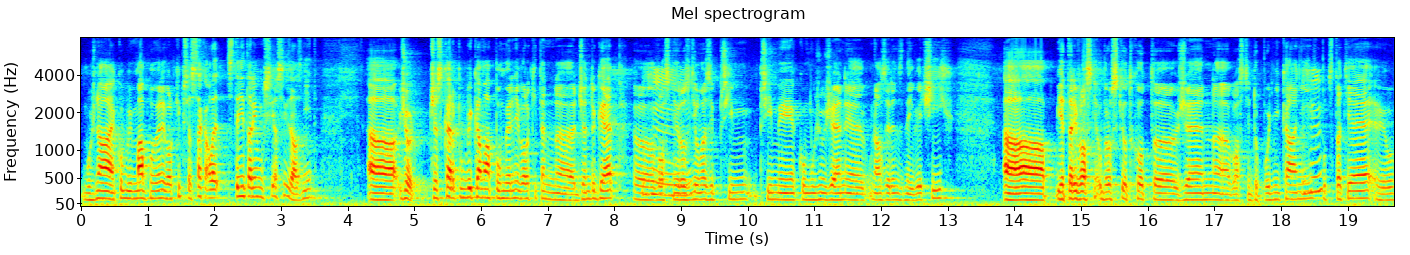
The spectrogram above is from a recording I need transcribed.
možná jako by má poměrně velký přesah, ale stejně tady musí asi zaznít. Uh, že Česká republika má poměrně velký ten eh, gender gap, uh, mm. vlastně rozdíl mezi přím, příjmy jako mužů žen je u nás jeden z největších. A je tady vlastně obrovský odchod žen vlastně do podnikání mm-hmm. v mhm. podstatě, jo,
